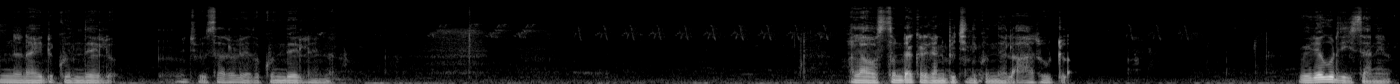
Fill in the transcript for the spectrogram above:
నిన్న నైట్ కుందేలు. చూసారో లేదో కుందేలు నిన్న. అలా వస్తుంటే అక్కడ కనిపించింది కుందేలు ఆ రూట్లో. వీడియో కూడా తీస్తాను నేను.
